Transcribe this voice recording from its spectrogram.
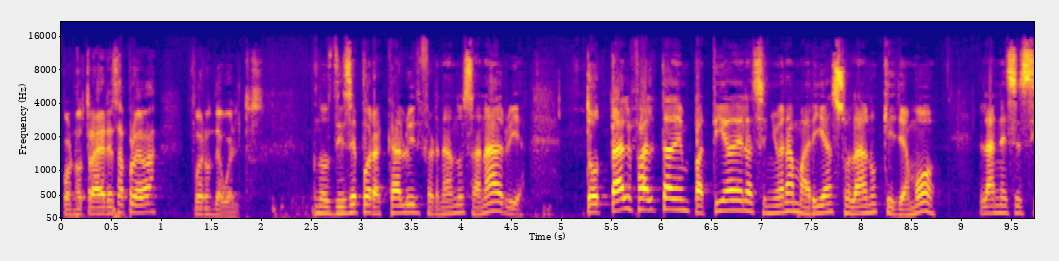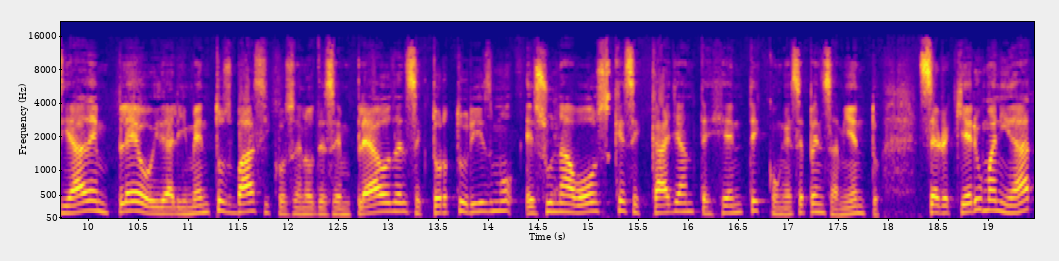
por no traer esa prueba, fueron devueltos. Nos dice por acá Luis Fernando Sanabria, total falta de empatía de la señora María Solano que llamó. La necesidad de empleo y de alimentos básicos en los desempleados del sector turismo es una voz que se calla ante gente con ese pensamiento. Se requiere humanidad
